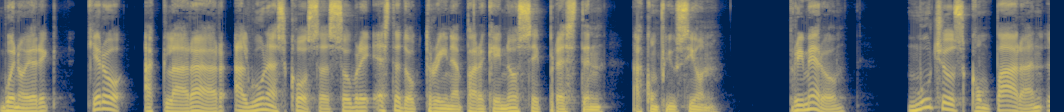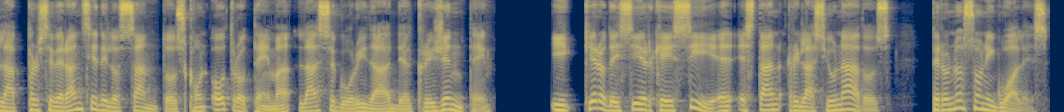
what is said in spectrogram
Bueno, Eric, quiero aclarar algunas cosas sobre esta doctrina para que no se presten a confusión. Primero, Muchos comparan la perseverancia de los santos con otro tema, la seguridad del creyente. Y quiero decir que sí, e, están relacionados, pero no son iguales.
